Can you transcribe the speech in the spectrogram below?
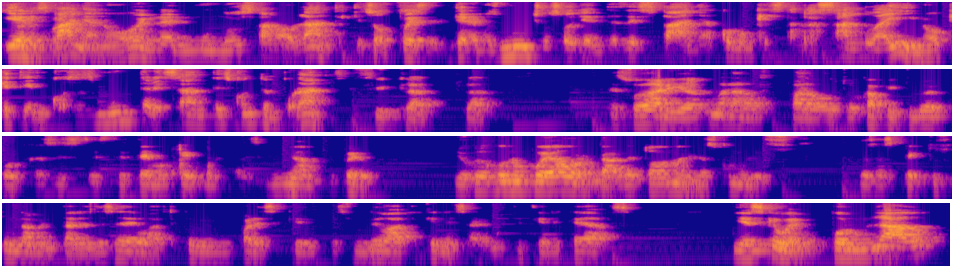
y en España, ¿no? En el mundo hispanohablante, que eso, pues tenemos muchos oyentes de España, como que está pasando ahí, ¿no? Que tienen cosas muy interesantes contemporáneas. Sí, claro, claro. Eso daría para, para otro capítulo de podcast este, este, tema que me parece muy amplio, pero yo creo que uno puede abordar de todas maneras como los, los aspectos fundamentales de ese debate, que a mí me parece que es un debate que necesariamente tiene que darse. Y es que, bueno, por un lado,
